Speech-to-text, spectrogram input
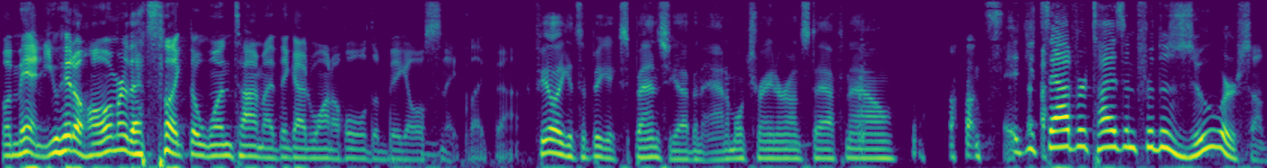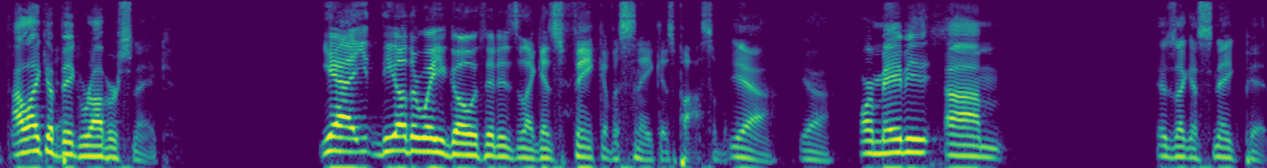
But man, you hit a homer, that's like the one time I think I'd want to hold a big old snake like that. I feel like it's a big expense. You have an animal trainer on staff now. It- It's advertising for the zoo or something. I like a big rubber snake. Yeah, the other way you go with it is like as fake of a snake as possible. Yeah, yeah. Or maybe um, it was like a snake pit,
